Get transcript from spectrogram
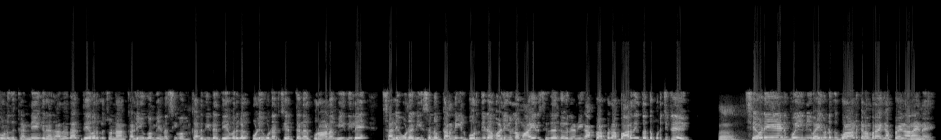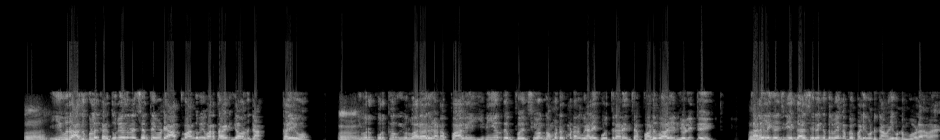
தோணுது கண்ணேங்கிறாரு. அததான் தேவர்கள் சொன்னாங்க. கலியுகம் என சிவம் கருதிட தேவர்கள் பொலிவுடன் சேர்த்தனர். புராண மீதிலே சலிவுடன் ஈசனும் தரணியில் பொருந்திட வழியுள்ள மாயர் சிறுதங்க நீங்க அப்ப அப்பதான் பாரதி யுத்தத்தை முடிச்சிட்டு சிவனேன்னு போய் நீ வைகுண்டத்துக்கு போலான்னு கிளம்புறான் எங்க அப்பா நாராயணன் இவரு அதுக்குள்ள துரியோதன செத்த இவனுடைய ஆத்மா அங்க போய் வரத்தை வாங்கிட்டு வந்துட்டான். கலியுகம். இவரு குறுக்க இவர் வராரு. அட பாவி இனியும் இந்த சிவன் கம்மன் இருக்க மாட்டாங்க வேலையை கொடுத்துட்டானே படுபாவின்னு சொல்லிட்டு தலையில கழிச்சிட்டு எங்காவது சிறங்கத்துல போய் எங்க அப்பா பள்ளி கொண்டுட்டான் வைகுண்டம் போல அவன்.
